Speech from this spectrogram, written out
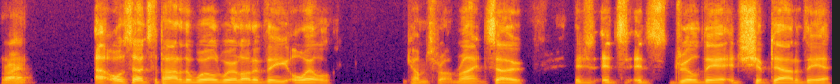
right? Uh, also, it's the part of the world where a lot of the oil comes from, right? So it's it's it's drilled there, it's shipped out of there,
